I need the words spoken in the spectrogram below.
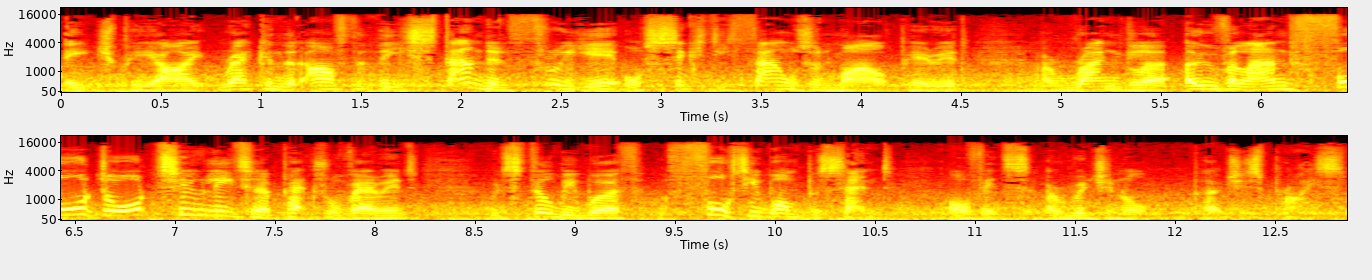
HPI reckon that after the standard three year or 60,000 mile period, a Wrangler Overland four door, two litre petrol variant would still be worth 41% of its original purchase price.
